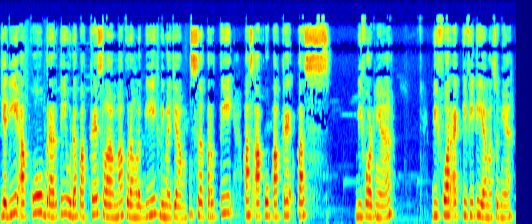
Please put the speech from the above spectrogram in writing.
Jadi aku berarti udah pakai selama kurang lebih 5 jam. Seperti pas aku pakai pas before-nya, before activity ya maksudnya.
